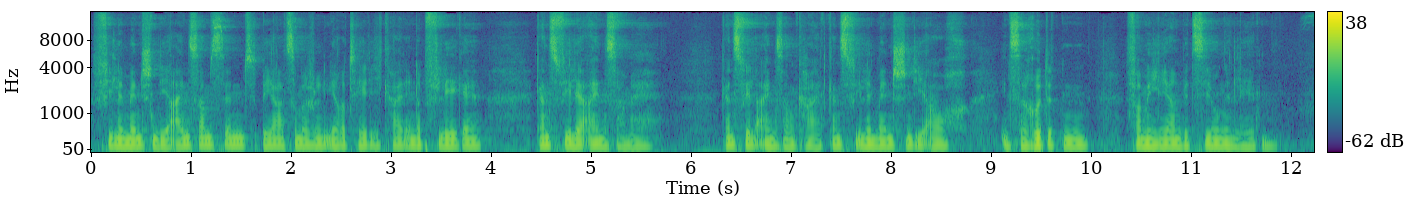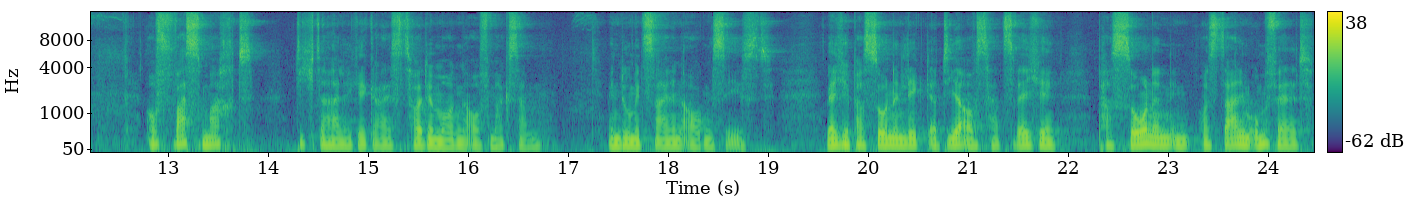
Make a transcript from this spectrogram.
viele Menschen, die einsam sind. Bea zum Beispiel in ihrer Tätigkeit in der Pflege ganz viele Einsame, ganz viel Einsamkeit, ganz viele Menschen, die auch in zerrütteten familiären Beziehungen leben. Auf was macht dich der Heilige Geist heute Morgen aufmerksam, wenn du mit seinen Augen siehst? Welche Personen legt er dir aufs Herz? Welche Personen in, aus deinem Umfeld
